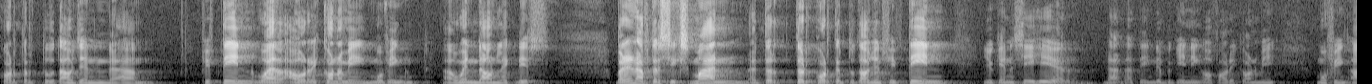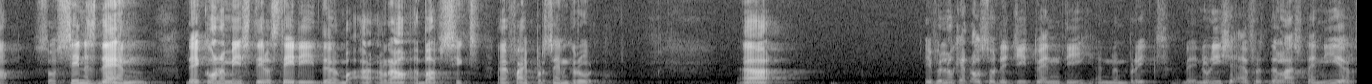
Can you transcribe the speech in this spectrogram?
quarter 2015, while our economy moving uh, went down like this. But then after six months, uh, third, third quarter 2015, you can see here that I think the beginning of our economy moving up. So since then, the economy is still steady, the, uh, around above six, uh, 5% growth. Uh, if you look at also the G20 and the BRICS, the Indonesia effort the last 10 years,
